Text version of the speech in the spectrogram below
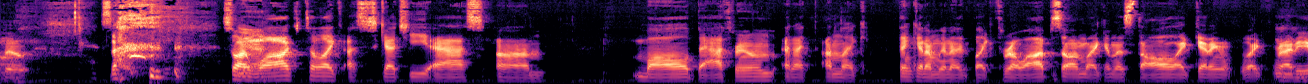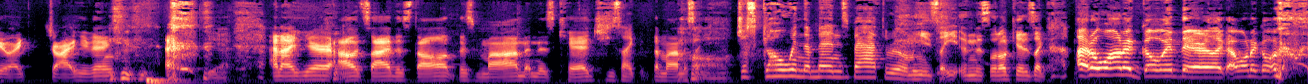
Oh. boot. So so I walk to like a sketchy ass um mall bathroom, and I I'm like thinking I'm gonna like throw up, so I'm like in the stall like getting like mm. ready like dry heaving. yeah. And I hear outside the stall this mom and this kid. She's like, the mom is like, Oh. just go in the men's bathroom. He's like, and this little kid is like, I don't want to go in there. Like, I want to go in the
